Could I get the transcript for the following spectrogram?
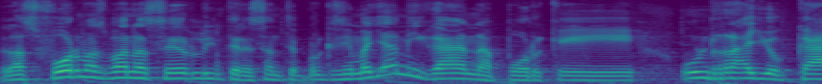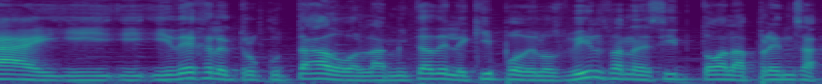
Las formas van a ser lo interesante, porque si Miami gana porque un rayo cae y, deja electrocutado a la mitad del equipo de los Bills, van a decir toda la prensa,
